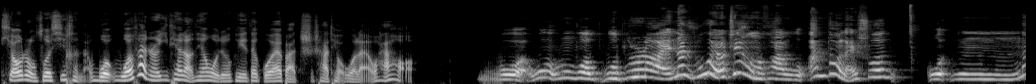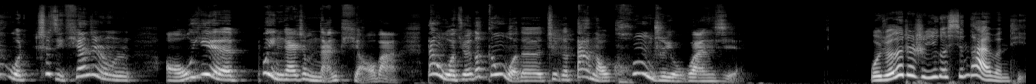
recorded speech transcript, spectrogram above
调整作息很难。我我反正一天两天我就可以在国外把时差调过来，我还好。我我我我不知道哎，那如果要这样的话，我按道来说，我嗯，那我这几天这种熬夜不应该这么难调吧？但我觉得跟我的这个大脑控制有关系。我觉得这是一个心态问题，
